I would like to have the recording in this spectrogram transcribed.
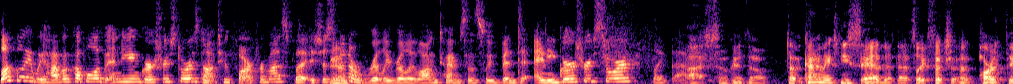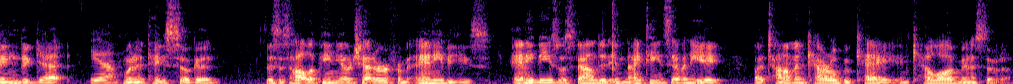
Luckily, we have a couple of Indian grocery stores not too far from us, but it's just Yeah. been a really, really long time since we've been to any grocery store like that. Ah, so good though. That kind of makes me sad that that's like such a hard thing to get Yeah. when it tastes so good. This is jalapeno cheddar from Annie B's. Annie B's was founded in 1978 by Tom and Carol Bouquet in Kellogg, Minnesota.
